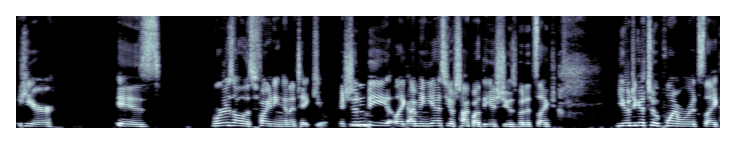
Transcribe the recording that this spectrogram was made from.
here is where is all this fighting going to take you? It shouldn't mm-hmm. be like, I mean, yes, you have to talk about the issues, but it's like, you have to get to a point where it's like,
